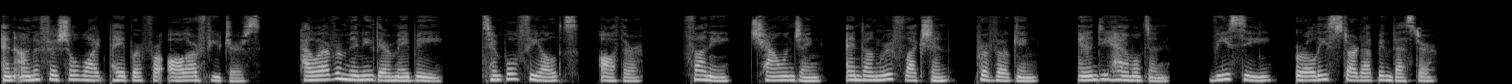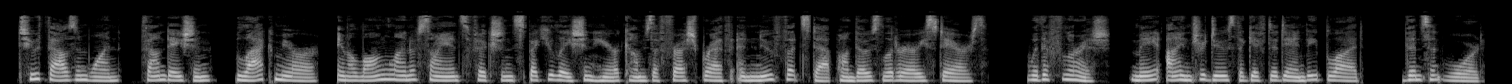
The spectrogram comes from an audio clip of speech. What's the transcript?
An unofficial white paper for all our futures however many there may be. Temple Fields, author. Funny, challenging, and on reflection, provoking. Andy Hamilton. VC, early startup investor. 2001, Foundation, Black Mirror, in a long line of science fiction speculation here comes a fresh breath and new footstep on those literary stairs. With a flourish, may I introduce the gifted Andy Blood. Vincent Ward.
